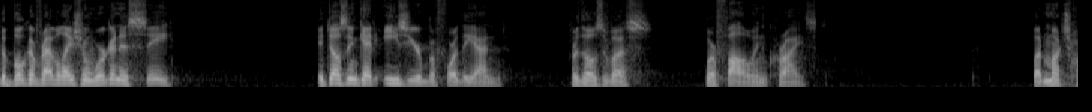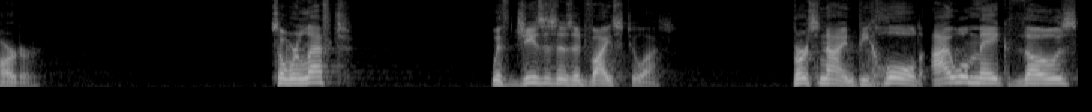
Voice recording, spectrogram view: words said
the book of Revelation, we're going to see it doesn't get easier before the end for those of us who are following Christ, but much harder. So we're left with Jesus' advice to us. Verse 9 Behold, I will make those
